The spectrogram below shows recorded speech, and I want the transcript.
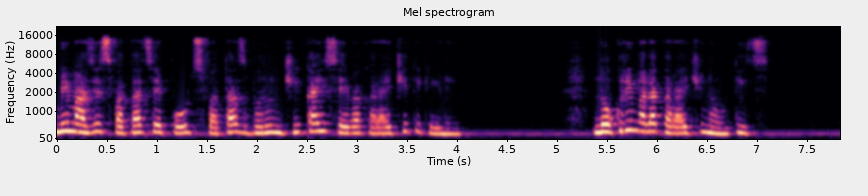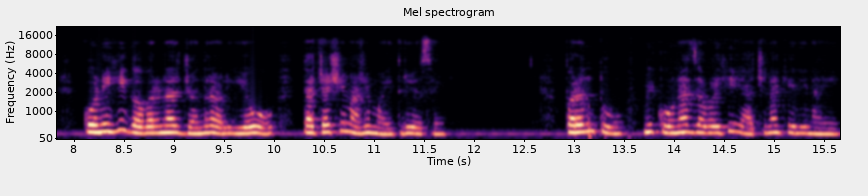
मी माझे स्वतःचे पोट स्वतःच भरून जी काही सेवा करायची ती केली. नोकरी मला करायची नव्हतीच. कोणीही गव्हर्नर जनरल येवो त्याच्याशी माझी मैत्री असे. परंतु मी कोणाजवळही याचना केली नाही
